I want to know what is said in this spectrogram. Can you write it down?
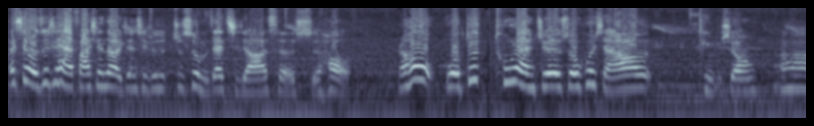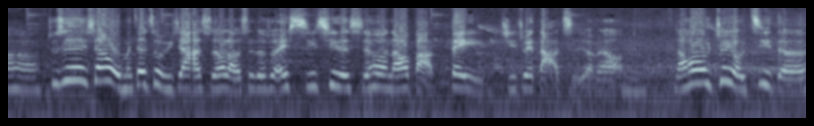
而且我最近还发现到一件事情，就是就是我们在骑脚踏车的时候，然后我就突然觉得说会想要挺胸，啊，就是像我们在做瑜伽的时候，老师都说，哎，吸气的时候，然后把背脊椎打直，有没有？然后就有记得，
